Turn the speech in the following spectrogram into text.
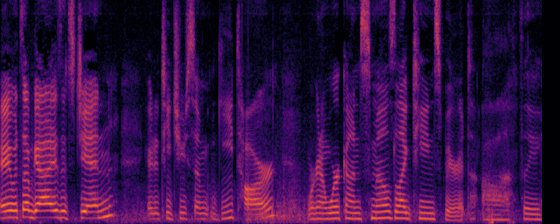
Hey, what's up, guys? It's Jen here to teach you some guitar. We're gonna work on "Smells Like Teen Spirit," ah, the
